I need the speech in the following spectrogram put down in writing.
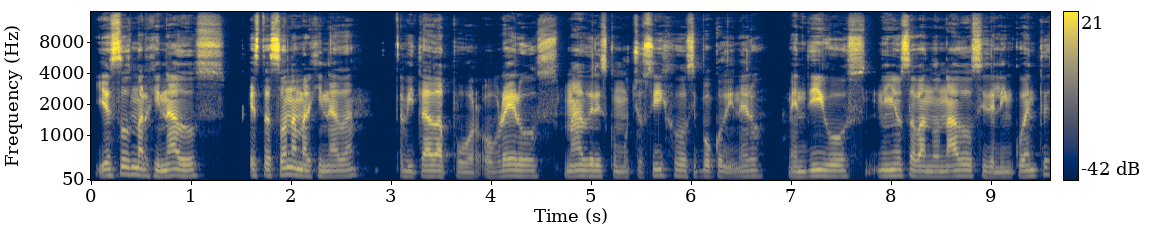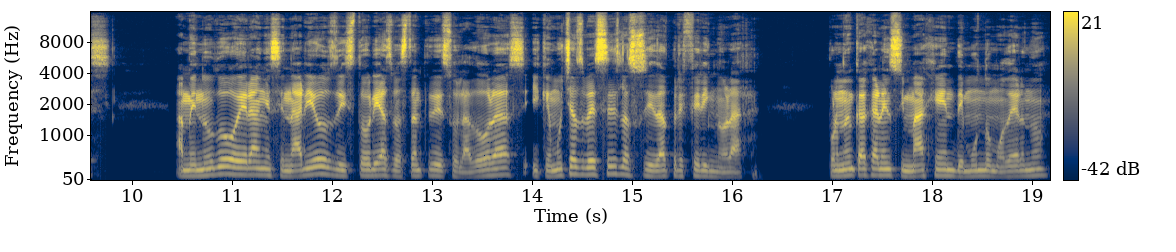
Y estos marginados, esta zona marginada, habitada por obreros, madres con muchos hijos y poco dinero, mendigos, niños abandonados y delincuentes, a menudo eran escenarios de historias bastante desoladoras y que muchas veces la sociedad prefiere ignorar, por no encajar en su imagen de mundo moderno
